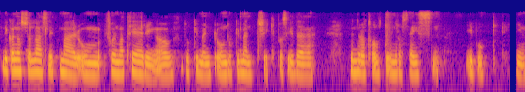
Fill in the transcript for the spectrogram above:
De kan også lese litt mer om formatering av dokument og om dokumentskikk på side 112 116 i bok 1.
